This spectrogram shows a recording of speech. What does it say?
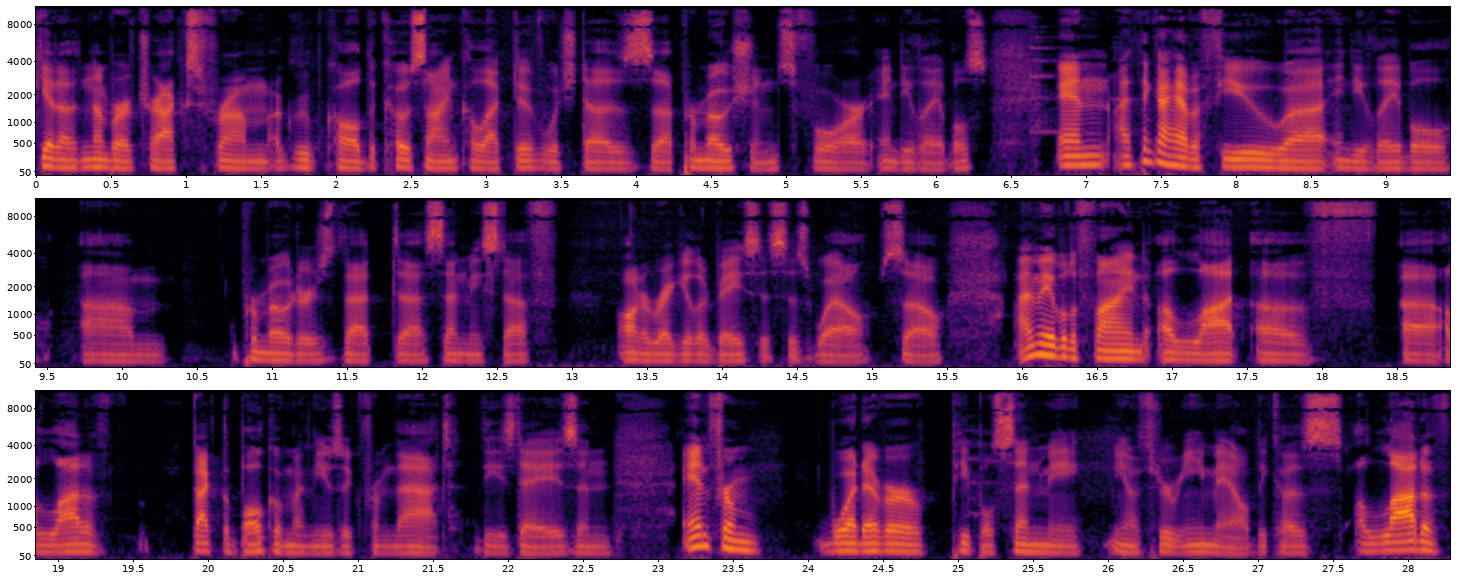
get a number of tracks from a group called the Cosine Collective, which does uh, promotions for indie labels, and I think I have a few uh, indie label um, promoters that send me stuff on a regular basis as well. So I'm able to find a lot of uh, a lot of fact the bulk of my music from that these days and and from whatever people send me, you know, through email because a lot of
